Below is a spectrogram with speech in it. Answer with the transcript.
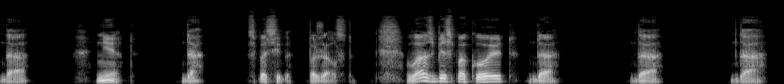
Да. Нет. Да. Спасибо. Пожалуйста. Вас беспокоит? Да. Да. Да.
